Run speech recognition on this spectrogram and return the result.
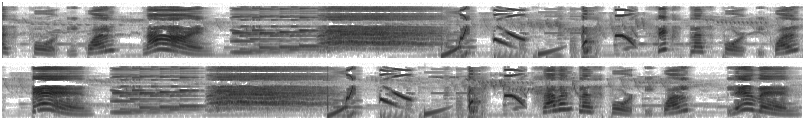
Plus 4 equal 9. 6 plus 4 equal 10. 7 plus 4 equal 11.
